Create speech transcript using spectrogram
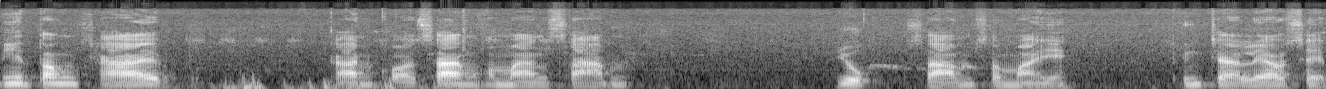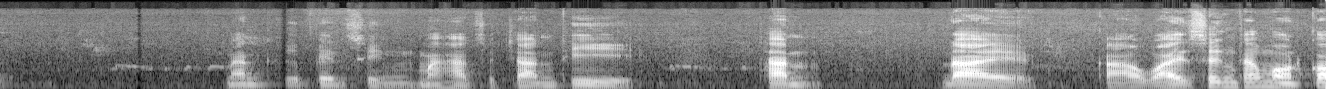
นี่ต้องใช้การก่อสร้างประมาณสามยุคสามสมัย ถึงจะแล้วเสร็จ นั่นคือเป็นสิ่งมหัศจรรย์ที่ท่านได้กล่าวไว้ ซึ่งทั้งหมดก็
